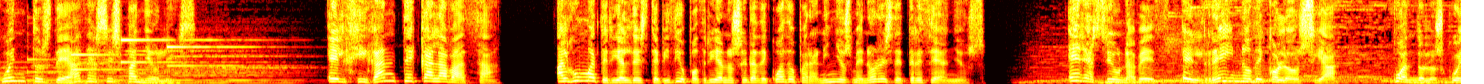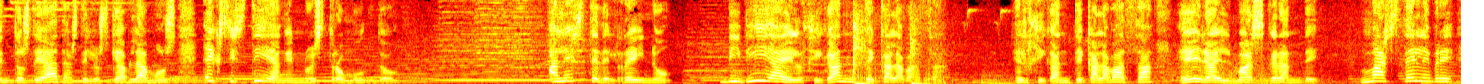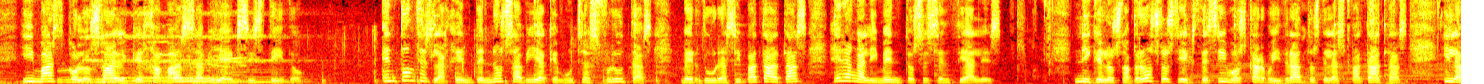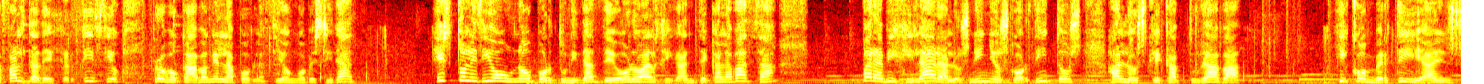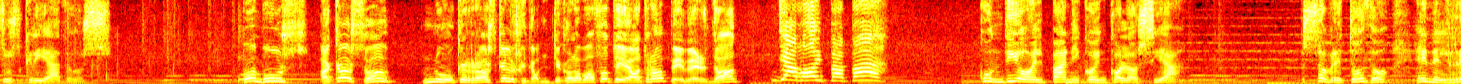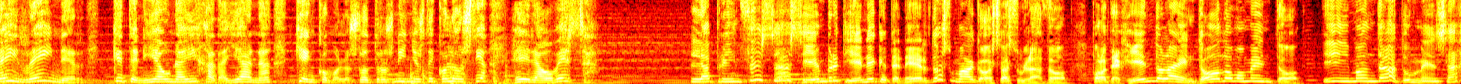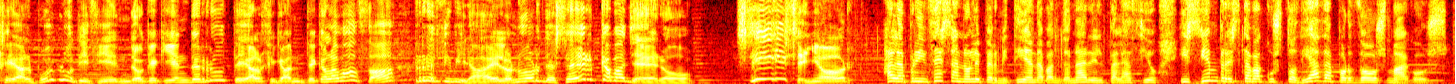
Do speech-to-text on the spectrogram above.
Cuentos de hadas españoles El gigante calabaza Algún material de este vídeo podría no ser adecuado para niños menores de 13 años. Érase una vez el reino de Colosia, cuando los cuentos de hadas de los que hablamos existían en nuestro mundo. Al este del reino vivía el gigante calabaza. El gigante calabaza era el más grande, más célebre y más colosal que jamás había existido. Entonces la gente no sabía que muchas frutas, verduras y patatas eran alimentos esenciales, ni que los sabrosos y excesivos carbohidratos de las patatas y la falta de ejercicio provocaban en la población obesidad. Esto le dio una oportunidad de oro al gigante calabaza para vigilar a los niños gorditos a los que capturaba y convertía en sus criados. ¡Vamos! ¡A casa! No querrás que el gigante calabaza te atrape, ¿verdad? ¡Ya voy, papá! Cundió el pánico en Colosia. Sobre todo en el rey Reiner, que tenía una hija Diana, quien, como los otros niños de Colosia, era obesa. La princesa siempre tiene que tener dos magos a su lado, protegiéndola en todo momento. Y mandad un mensaje al pueblo diciendo que quien derrote al gigante calabaza recibirá el honor de ser caballero. ¡Sí, señor! A la princesa no le permitían abandonar el palacio y siempre estaba custodiada por dos magos.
